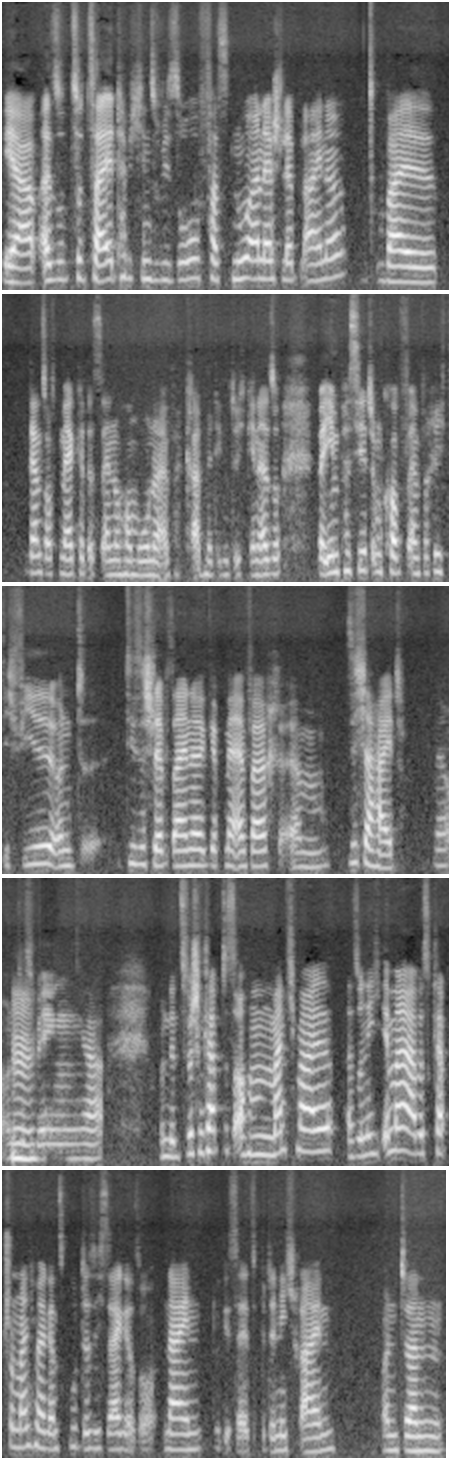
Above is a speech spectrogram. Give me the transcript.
Ja, also zurzeit habe ich ihn sowieso fast nur an der Schleppleine, weil ganz oft merke, dass seine Hormone einfach gerade mit ihm durchgehen. Also bei ihm passiert im Kopf einfach richtig viel und diese Schleppleine gibt mir einfach ähm, Sicherheit. Ja, und mhm. deswegen, ja. Und inzwischen klappt es auch manchmal, also nicht immer, aber es klappt schon manchmal ganz gut, dass ich sage so, nein, du gehst ja jetzt bitte nicht rein. Und dann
